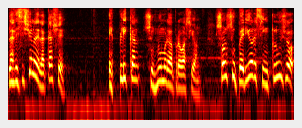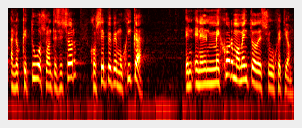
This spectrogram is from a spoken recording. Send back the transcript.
Las decisiones de la calle explican sus números de aprobación. Son superiores incluso a los que tuvo su antecesor, José Pepe Mujica, en, en el mejor momento de su gestión.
